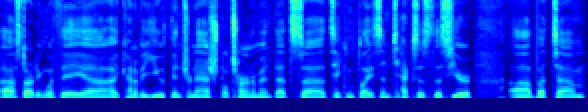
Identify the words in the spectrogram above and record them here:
uh, starting with a uh, kind of a youth international tournament that's uh, taking place in Texas this year. Uh, but um,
